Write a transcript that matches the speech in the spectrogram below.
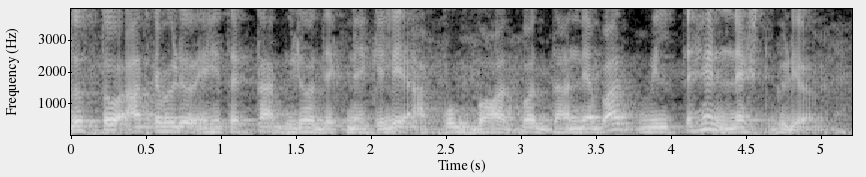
दोस्तों, आज का वीडियो यहीं तक था। वीडियो देखने के लिए आपको बहुत बहुत धन्यवाद। मिलते हैं नेक्स्ट वीडियो में।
